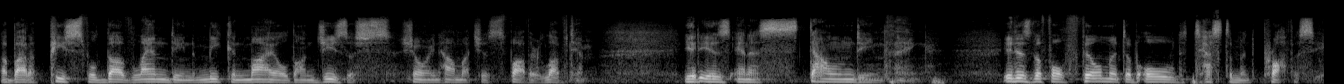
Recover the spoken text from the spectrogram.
about a peaceful dove landing meek and mild on Jesus, showing how much his Father loved him. It is an astounding thing. It is the fulfillment of Old Testament prophecy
